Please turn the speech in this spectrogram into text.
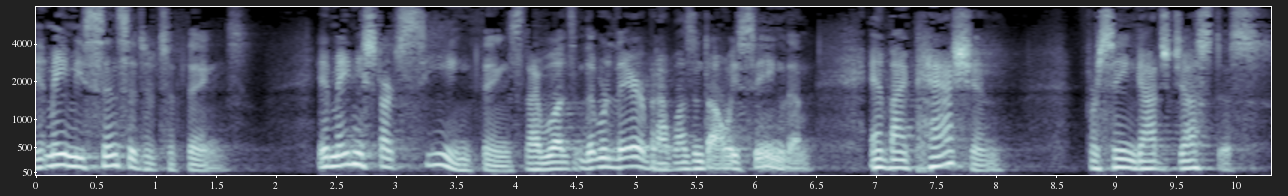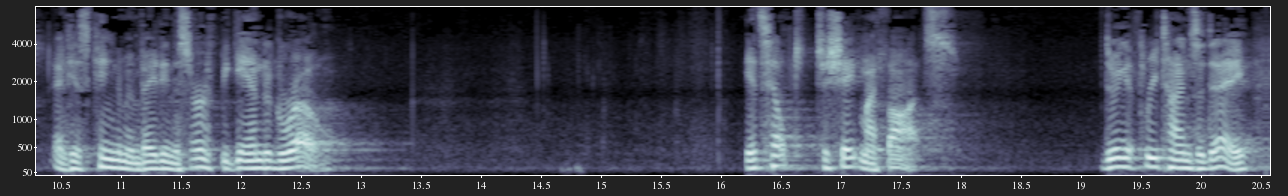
It made me sensitive to things. It made me start seeing things that I was, that were there, but I wasn't always seeing them. And my passion for seeing God's justice and His kingdom invading this earth began to grow. It's helped to shape my thoughts. Doing it three times a day,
